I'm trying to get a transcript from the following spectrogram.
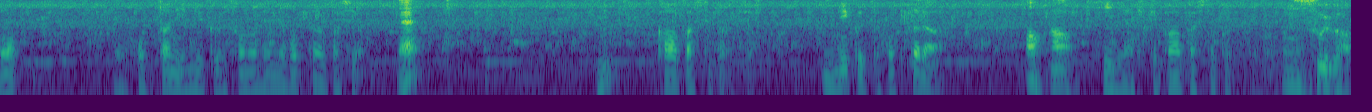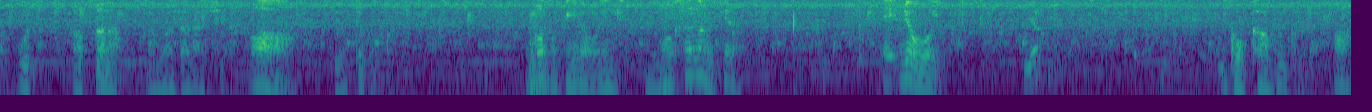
お。えほったに肉その辺にほったらかしや。え？乾かしてたんですよ。ニンニクってほったら。ああ火に当てて乾かしとくんですけど。うんそういえばあったな。雨ざらしや。ああ。言ってこうか今取ってきた方がええんじゃんなん。かそんなの言ってない？え量多い？いや。5株ぐらい。あ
